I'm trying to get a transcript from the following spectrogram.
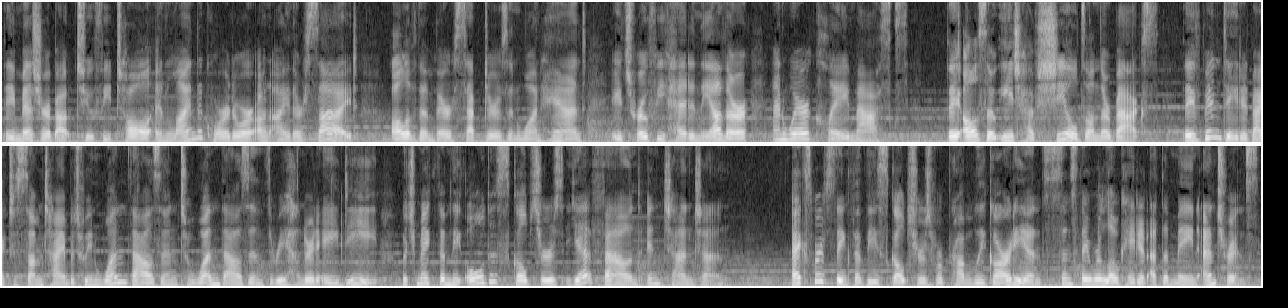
They measure about 2 feet tall and line the corridor on either side. All of them bear scepters in one hand, a trophy head in the other, and wear clay masks. They also each have shields on their backs. They've been dated back to sometime between 1000 to 1300 AD, which make them the oldest sculptures yet found in Chan Chan. Experts think that these sculptures were probably guardians since they were located at the main entrance.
